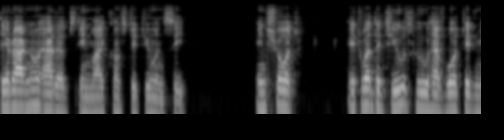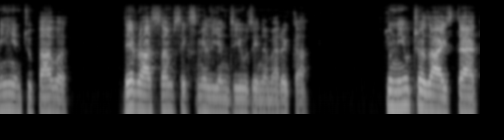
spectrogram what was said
There are no Arabs in my constituency. In short, it were the Jews who have voted me into power. There are some six million Jews in America. To neutralize that,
